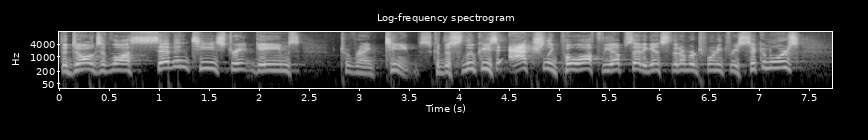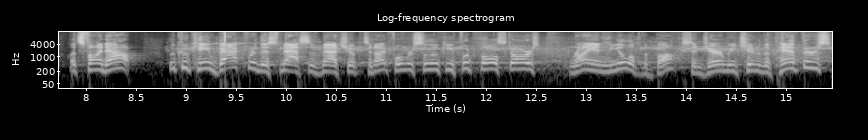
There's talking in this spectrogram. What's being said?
the Dogs have lost 17 straight games to ranked teams. Could the Salukis actually pull off the upset against the number 23 Sycamores? Let's find out. Look who came back for this massive matchup tonight. Former Saluki football stars Ryan Neal of the Bucs and Jeremy Chinn of the Panthers.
